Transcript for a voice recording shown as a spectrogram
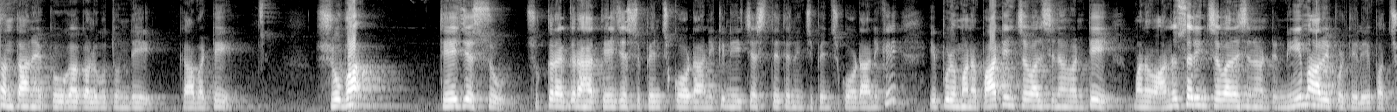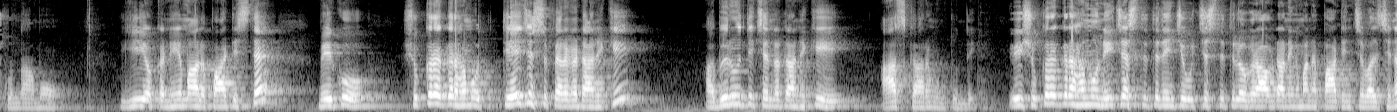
సంతానం ఎక్కువగా కలుగుతుంది. కాబట్టి శుభ తేజస్సు శుక్రగ్రహ తేజస్సు పెంచుకోవడానికి నీచ స్థితి నుంచి పెంచుకోవడానికి ఇప్పుడు మనం పాటించవలసినటువంటి మనం అనుసరించవలసినటువంటి నియమాలు ఇప్పుడు తెలియపరచుకుందాము. ఈ యొక్క నియమాలు పాటిస్తే మీకు శుక్రగ్రహము తేజస్సు పెరగటానికి అభివృద్ధి చెందటానికి ఆస్కారం ఉంటుంది. ఈ శుక్రగ్రహము నీచ స్థితి నుంచి ఉచ్చ స్థితిలోకి రావడానికి మనం పాటించవలసిన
